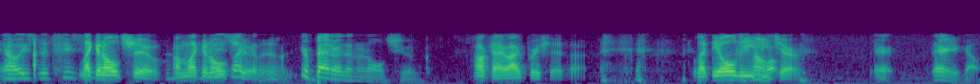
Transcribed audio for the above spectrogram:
You know, he's it's, he's Like an old shoe. I'm like an old like shoe. a- you're better than an old shoe. Okay, I appreciate that. Like the old easy Oh. chair. There there you go.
